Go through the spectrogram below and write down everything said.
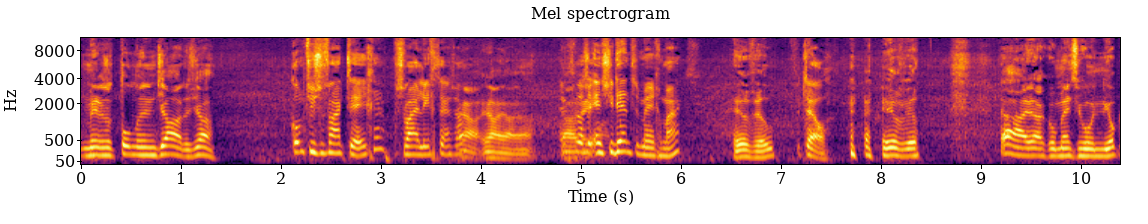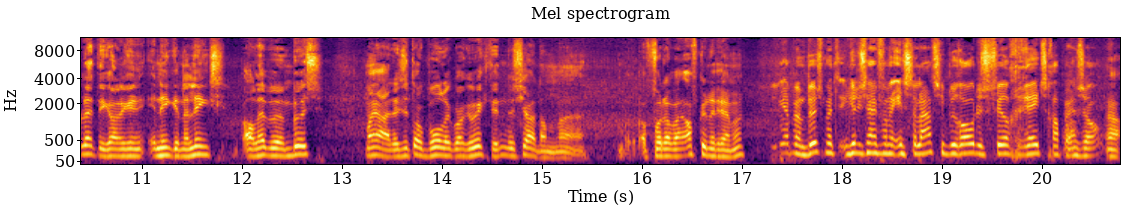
meer dan een ton in het jaar, dus ja. Komt u ze vaak tegen? Zwaailichten en zo? Ja, ja, ja. ja. Heeft u wel eens incidenten meegemaakt? Heel veel. Vertel. Heel veel. Ja, ja, gewoon mensen gewoon niet opletten. Die gaan in in één keer naar links. Al hebben we een bus. Maar ja, daar zit ook behoorlijk wat gewicht in. Dus ja, dan... eh, voordat wij af kunnen remmen. Jullie hebben een bus met... Jullie zijn van een installatiebureau, dus veel gereedschappen en zo. Ja,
